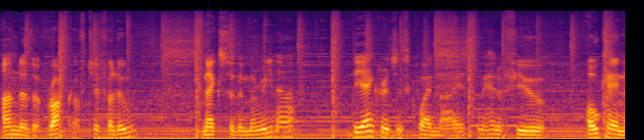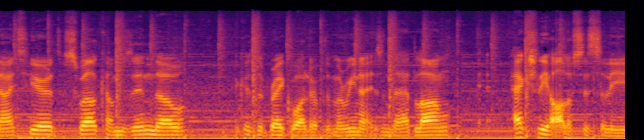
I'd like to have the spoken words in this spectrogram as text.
under the rock of Cefalù, next to the marina. The anchorage is quite nice. We had a few okay nights here. The swell comes in though, because the breakwater of the marina isn't that long. Actually all of Sicily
